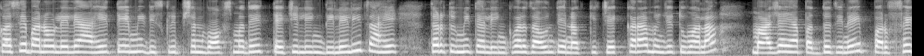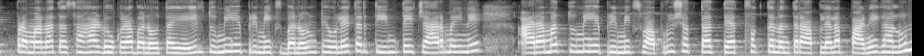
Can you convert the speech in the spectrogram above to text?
कसे बनवलेले आहे ते मी डिस्क्रिप्शन बॉक्समध्ये त्याची लिंक दिलेलीच आहे. तर तुम्ही त्या लिंकवर जाऊन ते नक्की चेक करा. म्हणजे तुम्हाला माझ्या या पद्धतीने परफेक्ट प्रमाणात असा हा ढोकळा बनवता येईल. तुम्ही हे प्रीमिक्स बनवून ठेवले तर तीन ते चार महिने आरामात तुम्ही हे प्रीमिक्स वापरू शकता त्यात फक्त नंतर आपल्याला पाणी घालून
